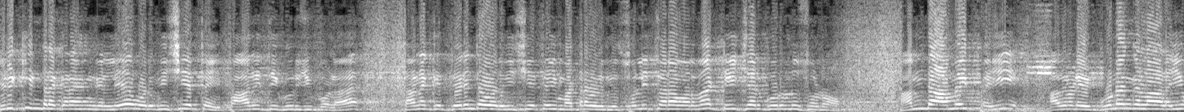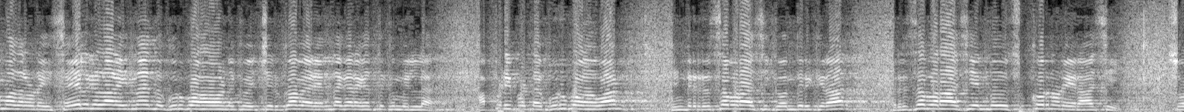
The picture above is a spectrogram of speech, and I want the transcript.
இருக்கின்ற கிரகங்கள்லேயே ஒரு விஷயத்தை பாதித்தி குருஜி போல தனக்கு தெரிந்த ஒரு விஷயத்தை மற்றவர்களுக்கு சொல்லித்தரவர் தான் டீச்சர் குருன்னு சொல்கிறோம் அந்த அமைப்பை அதனுடைய குணங்களாலையும் அதனுடைய செயல்களாலையும் தான் இந்த குரு பகவானுக்கு வச்சிருக்கோம். வேறு எந்த கிரகத்துக்கும் இல்லை. அப்படிப்பட்ட குரு பகவான் இன்று ரிஷபராசிக்கு வந்திருக்கிறார். ரிஷபராசி என்பது சுக்கரனுடைய ராசி. ஸோ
